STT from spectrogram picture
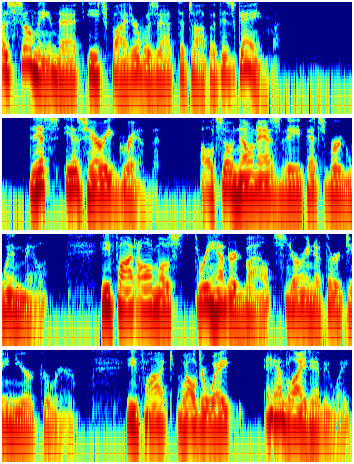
assuming that each fighter was at the top of his game. This is Harry Greb, also known as the Pittsburgh Windmill. He fought almost 300 bouts during a 13 year career. He fought welterweight and light heavyweight,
